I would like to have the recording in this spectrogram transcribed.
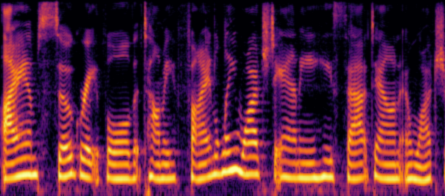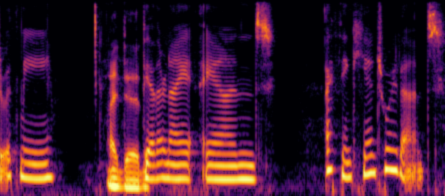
I am so grateful that Tommy finally watched Annie. He sat down and watched it with me I did. the other night and I think he enjoyed it.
